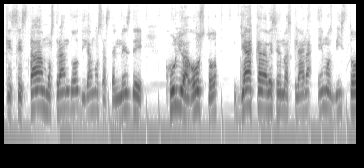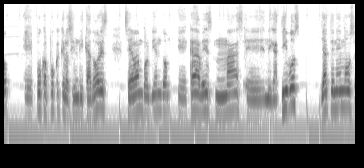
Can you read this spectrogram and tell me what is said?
que se está mostrando, digamos, hasta el mes de julio, agosto, ya cada vez es más clara. Hemos visto eh, poco a poco que los indicadores se van volviendo eh, cada vez más eh, negativos. Ya tenemos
